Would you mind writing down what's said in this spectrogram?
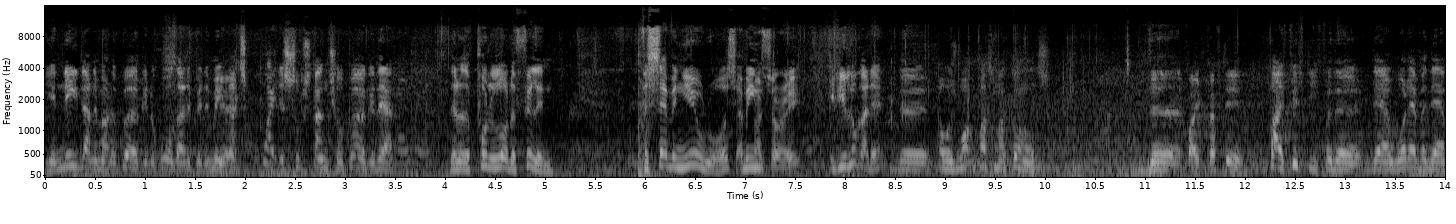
you need that amount of burger to hold that a bit of meat. Yeah. That's quite a substantial burger there. Then they put a lot of filling for seven euros. I mean, that's all right. if you look at it, the I was walking past McDonald's. The Five fifty. 550 for the their whatever their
